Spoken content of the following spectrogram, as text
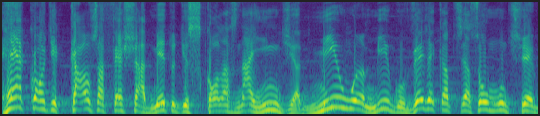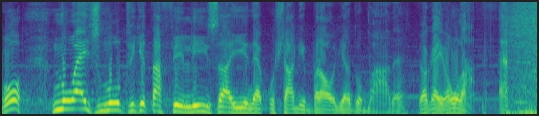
recorde causa fechamento de escolas na Índia. Meu amigo, veja que a apreciação o mundo chegou. Não é Snoopy que está feliz aí, né, com o Charlie Brown olhando o mar, né? Joga aí, vamos lá.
